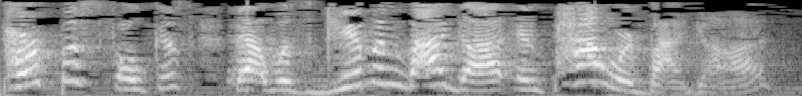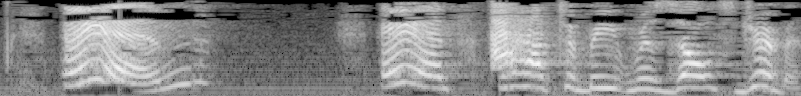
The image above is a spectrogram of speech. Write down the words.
purpose focused, that was given by God, empowered by God, and and I have to be results driven.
